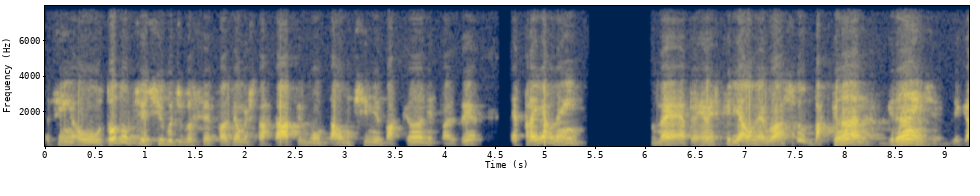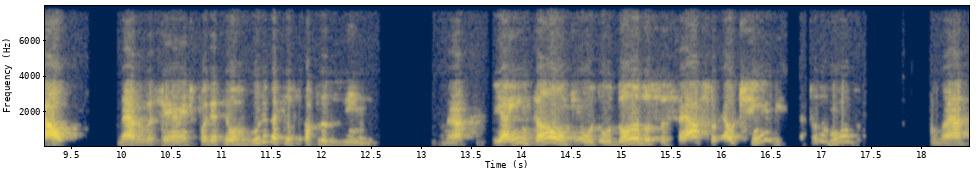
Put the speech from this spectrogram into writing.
Assim, o, todo o objetivo de você fazer uma startup, montar um time bacana e fazer, é para ir além, né? É para realmente criar um negócio bacana, grande, legal, né? Para você realmente poder ter orgulho daquilo que está produzindo, né? E aí então o, o, dono do sucesso é o time, é todo mundo, né?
